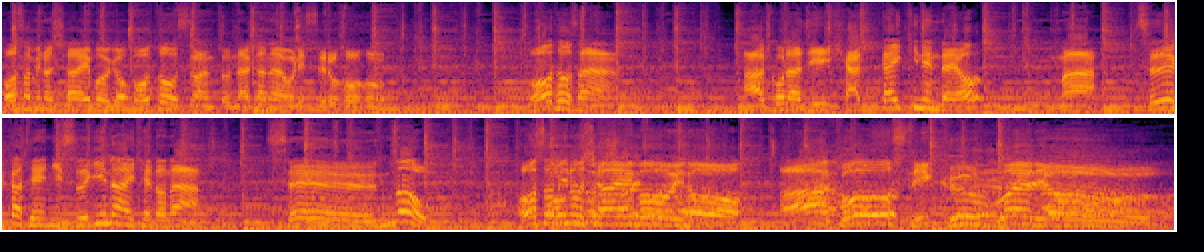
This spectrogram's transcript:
細身のシャイボーイがお父さんと仲直りする方法。お父さんアコラジ100回記念だよ。まあ通過点に過ぎないけどな。せーの。細身のシャイボーイのアコースティックラディオ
